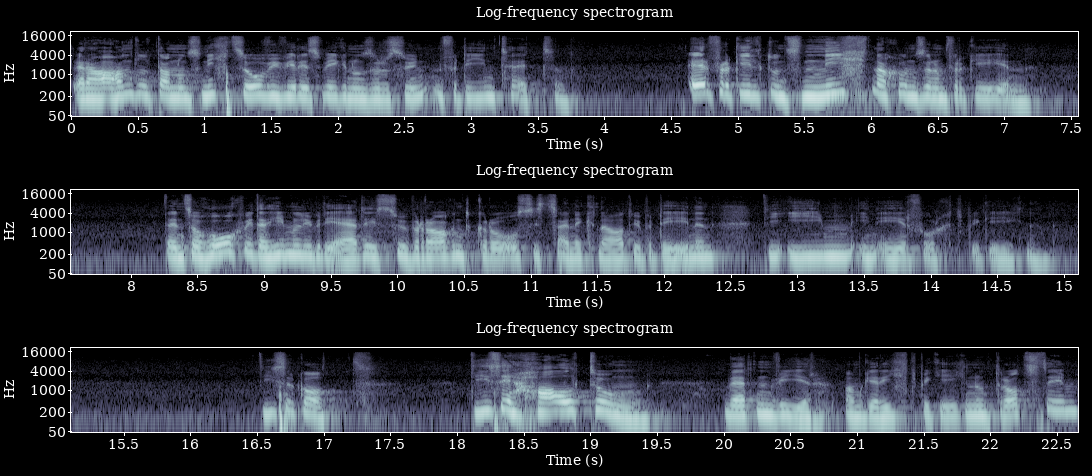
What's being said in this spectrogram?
Er handelt an uns nicht so, wie wir es wegen unserer Sünden verdient hätten. Er vergilt uns nicht nach unserem Vergehen denn so hoch wie der Himmel über die Erde ist, so überragend groß ist seine Gnade über denen, die ihm in Ehrfurcht begegnen. Dieser Gott, diese Haltung werden wir am Gericht begegnen und trotzdem,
